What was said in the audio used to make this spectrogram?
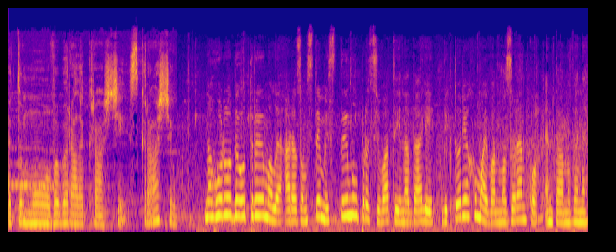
Е, Тому вибирали кращі з кращих. Нагороди отримали, а разом з тим і стимул працювати і надалі. Вікторія Хома, Іван Мазуренко, НТА Новини.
